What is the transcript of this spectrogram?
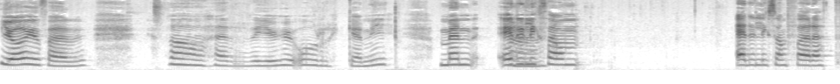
jag är så här... Åh, herregud, hur orkar ni? Men är det liksom... Är det liksom för att...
